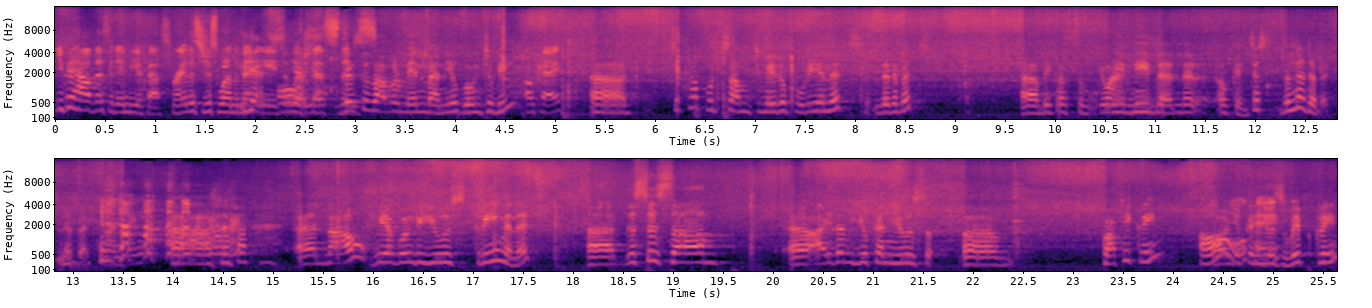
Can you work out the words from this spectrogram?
you can have this at India Fest, right? This is just one of the many Yes, delicious yes. things. This is our main menu going to be. okay. Uh, Chika put some tomato puri in it, a little bit, uh, because we need a little, okay, just a little bit, little bit. Uh, and now we are going to use three minutes. Uh, this is um, uh, either you can use um, coffee cream or Oh, you can use whipped cream.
